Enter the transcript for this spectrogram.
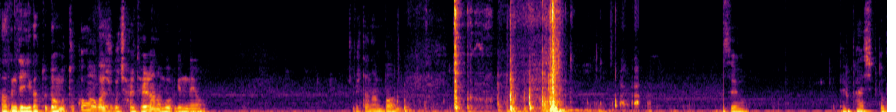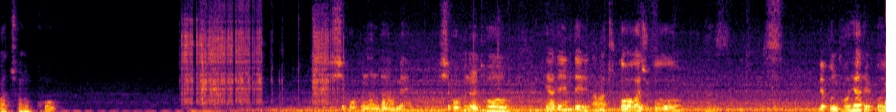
아 근데 얘가 또 너무 두꺼워가지고 잘 될라나 모르겠네요. 일단 한번. 했어요. 180도 맞춰놓고 15분 한 다음에 15분을 더 해야 되는데 아마 두꺼워가지고 몇 분 더 해야 될 거예요.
